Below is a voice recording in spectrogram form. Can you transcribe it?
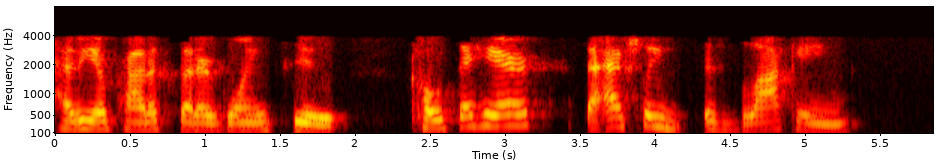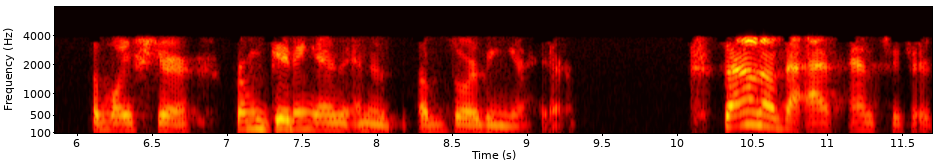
heavier products that are going to coat the hair, that actually is blocking the moisture from getting in and absorbing your hair. So I don't know if that answered your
